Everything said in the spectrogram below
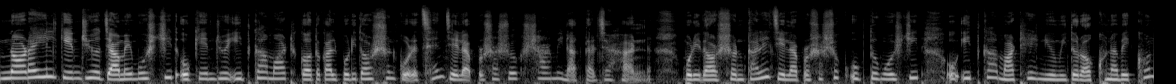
নড়াইল কেন্দ্রীয় জামে মসজিদ ও কেন্দ্রীয় ঈদগাহ মাঠ গতকাল পরিদর্শন করেছেন জেলা প্রশাসক শারমিন আক্তার জাহান। পরিদর্শনকালে জেলা প্রশাসক উক্ত মসজিদ ও ঈদগাহ মাঠের নিয়মিত রক্ষণাবেক্ষণ,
